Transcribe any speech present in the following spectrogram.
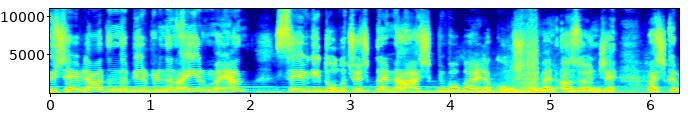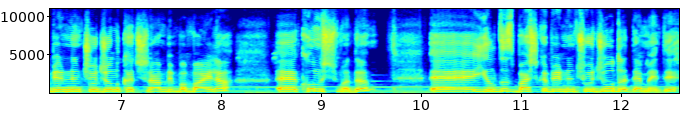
Üç evladını da birbirinden ayırmayan sevgi dolu çocuklarına aşık bir babayla konuştum ben az önce. Başka birinin çocuğunu kaçıran bir babayla e, konuşmadım. E, Yıldız başka birinin çocuğu da demedi.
